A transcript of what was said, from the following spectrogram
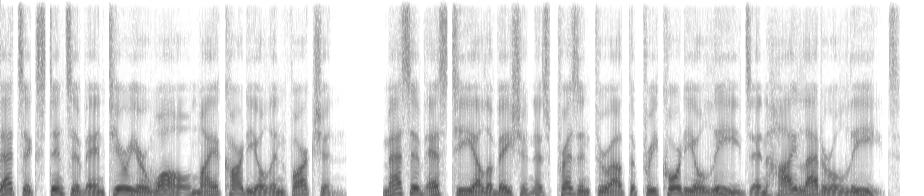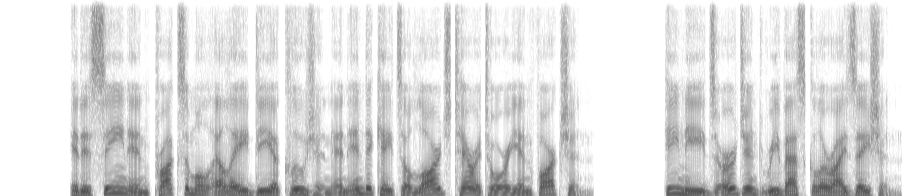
That's extensive anterior wall myocardial infarction. Massive ST elevation is present throughout the precordial leads and high lateral leads. It is seen in proximal LAD occlusion and indicates a large territory infarction. He needs urgent revascularization.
